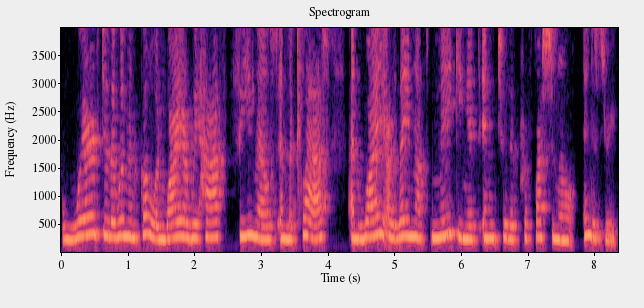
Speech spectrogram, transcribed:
where do the women go and why are we half females in the class and why are they not making it into the professional industry?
